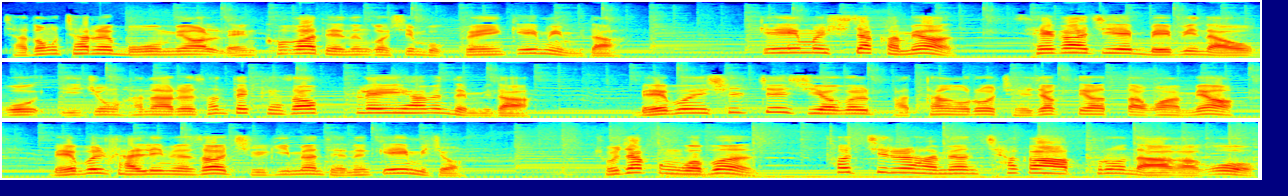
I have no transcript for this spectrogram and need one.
자동차를 모으며 랭커가 되는 것이 목표인 게임입니다. 게임을 시작하면 세 가지의 맵이 나오고 이 중 하나를 선택해서 플레이하면 됩니다. 맵은 실제 지역을 바탕으로 제작되었다고 하며 맵을 달리면서 즐기면 되는 게임이죠. 조작 방법은 터치를 하면 차가 앞으로 나아가고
